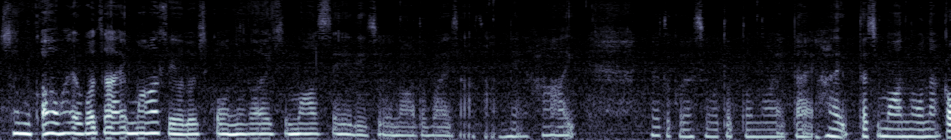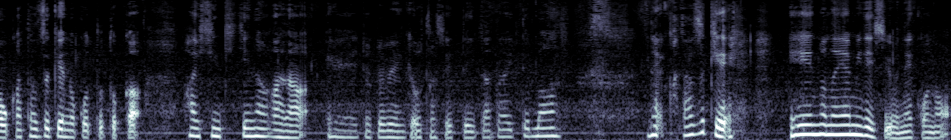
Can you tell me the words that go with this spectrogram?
寒く、あ、おはようございます。よろしくお願いします。整理収納アドバイザーさんね。はい。やと暮らしを整えたい。はい。私もあの、なんかお片付けのこととか、配信聞きながら、えー、ちょっと勉強させていただいてます。ね、片付け、永遠の悩みですよね、この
